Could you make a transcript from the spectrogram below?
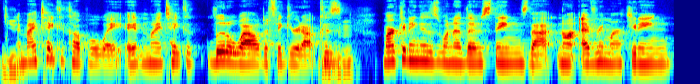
It might take a couple wait. It might take a little while to figure it out because marketing is one of those things that not every marketing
